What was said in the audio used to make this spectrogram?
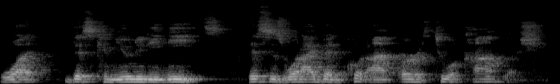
what this community needs. This is what I've been put on earth to accomplish.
